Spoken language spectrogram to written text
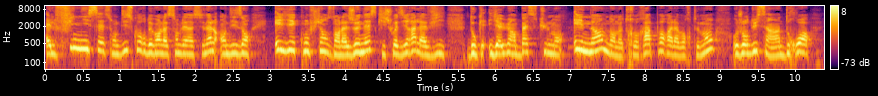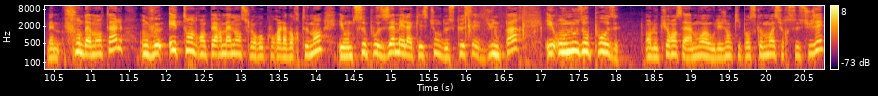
Elle finissait son discours devant l'Assemblée nationale en disant Ayez confiance dans la jeunesse qui choisira la vie. Donc il y a eu un basculement énorme dans notre rapport à l'avortement. Aujourd'hui, c'est un droit même fondamental. On veut étendre en permanence le recours à l'avortement et on ne se pose jamais la question de ce que c'est d'une part et on nous oppose en l'occurrence à moi ou les gens qui pensent comme moi sur ce sujet,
